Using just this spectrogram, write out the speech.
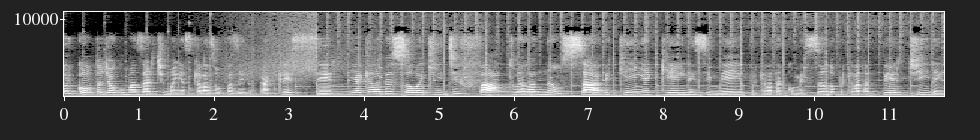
por conta de algumas artimanhas que elas vão fazendo para crescer. E aquela pessoa que de fato ela não sabe quem é quem nesse meio porque ela está começando ou porque ela está perdida em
